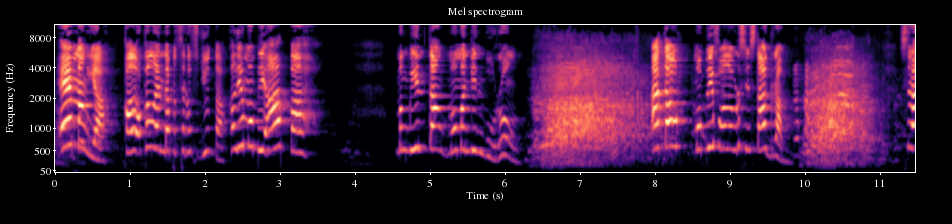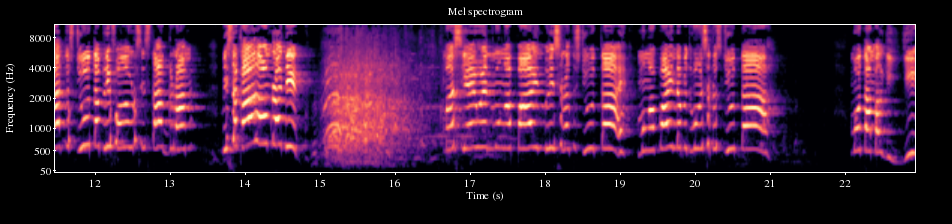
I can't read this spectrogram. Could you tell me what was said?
Emang ya, kalau kalian dapat 100 juta, kalian mau beli apa? Bang Bintang mau mandiin burung? Atau mau beli followers Instagram? 100 juta beli followers Instagram? Bisa kalah Om Radit? Mas Yewen mau ngapain beli 100 juta? Eh, mau ngapain dapat uang 100 juta? Mau tambal gigi?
